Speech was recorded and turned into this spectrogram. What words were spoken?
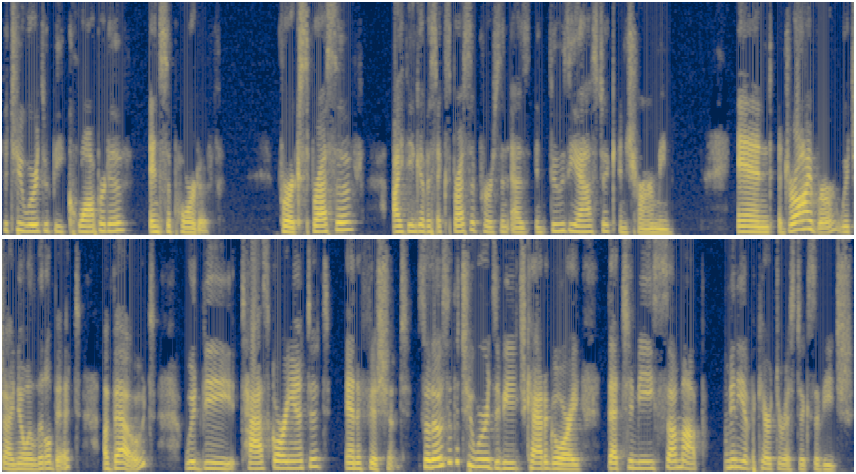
the two words would be cooperative and supportive. For expressive, I think of an expressive person as enthusiastic and charming. And a driver, which I know a little bit about, would be task oriented and efficient. So those are the two words of each category that to me sum up many of the characteristics of each.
